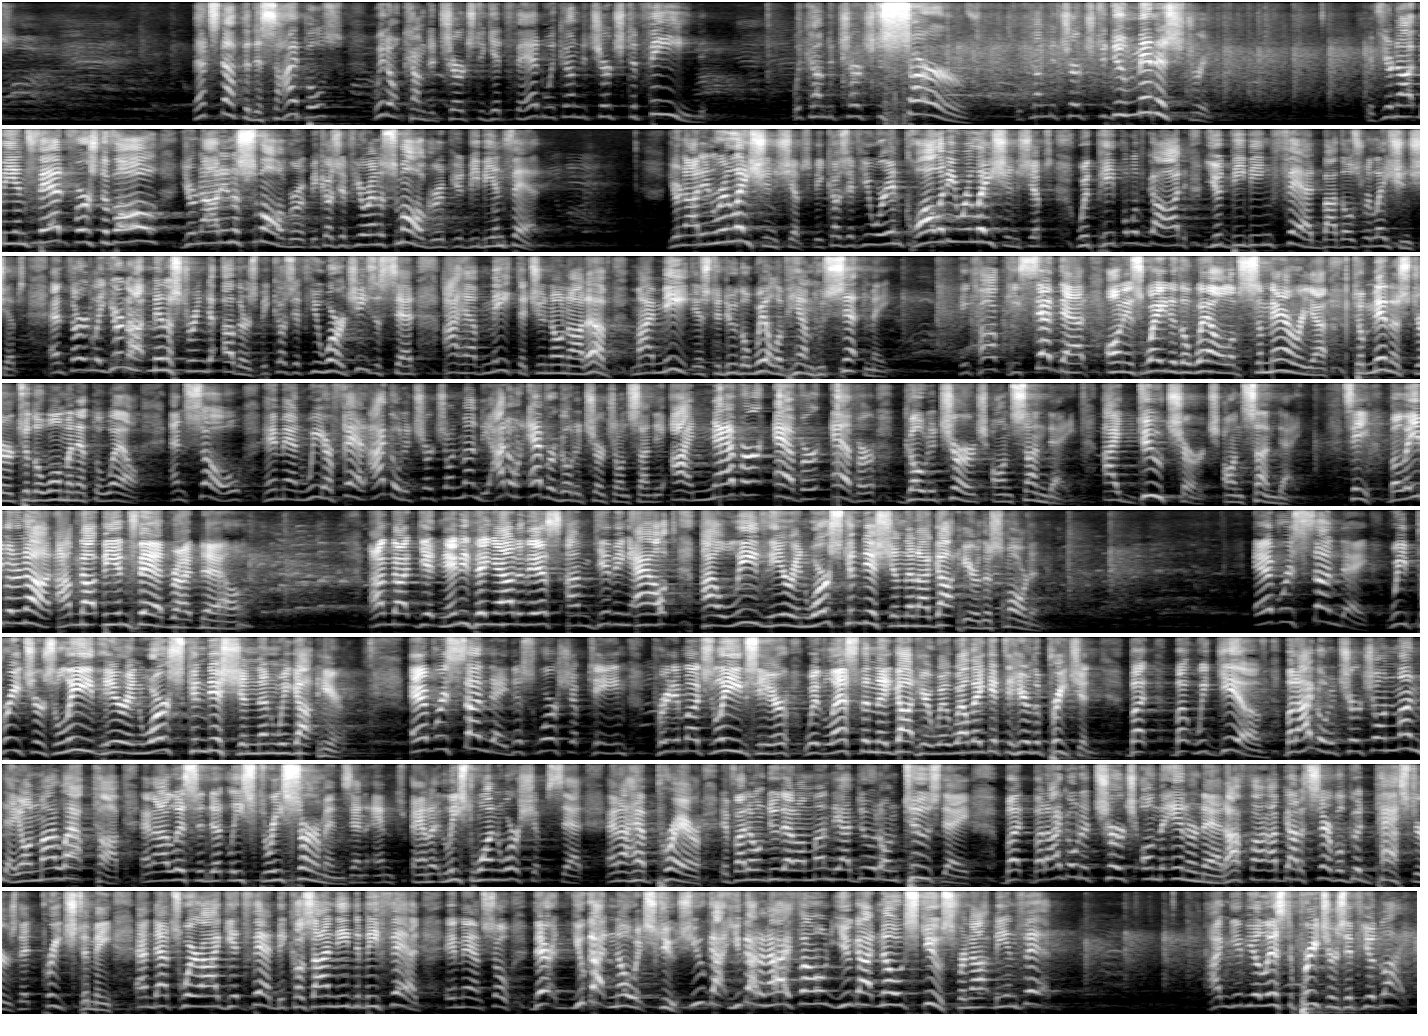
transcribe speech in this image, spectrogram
That's not the disciples. We don't come to church to get fed, we come to church to feed. We come to church to serve. We come to church to do ministry. If you're not being fed, first of all, you're not in a small group because if you're in a small group, you'd be being fed. You're not in relationships because if you were in quality relationships with people of God, you'd be being fed by those relationships. And thirdly, you're not ministering to others because if you were, Jesus said, I have meat that you know not of. My meat is to do the will of him who sent me. He talked he said that on his way to the well of Samaria to minister to the woman at the well. And so, amen, we are fed. I go to church on Monday. I don't ever go to church on Sunday. I never, ever, ever go to church on Sunday. I do church on Sunday. See, believe it or not, I'm not being fed right now. I'm not getting anything out of this. I'm giving out. I'll leave here in worse condition than I got here this morning. Every Sunday, We preachers leave here in worse condition than we got here. Every Sunday, this worship team pretty much leaves here with less than they got here with. Well, they get to hear the preaching. But but we give. But I go to church on Monday on my laptop and I listen to at least three sermons and, and, and at least one worship set and I have prayer. If I don't do that on Monday, I do it on Tuesday. But, but I go to church on the internet. I I've got a, several good pastors that preach to me, and that's where I get fed because I need to be fed. Amen. So there, you got no excuse. You got, you got an iPhone. You got no excuse for not being fed. I can give you a list of preachers if you'd like.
